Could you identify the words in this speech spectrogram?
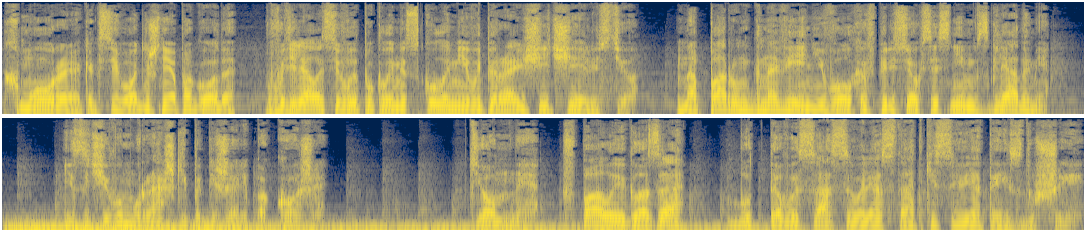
хмурое, как сегодняшняя погода, выделялось выпуклыми скулами и выпирающей челюстью. На пару мгновений Волхов пересекся с ним взглядами, из-за чего мурашки побежали по коже. Темные, впалые глаза — будто высасывали остатки света из души.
